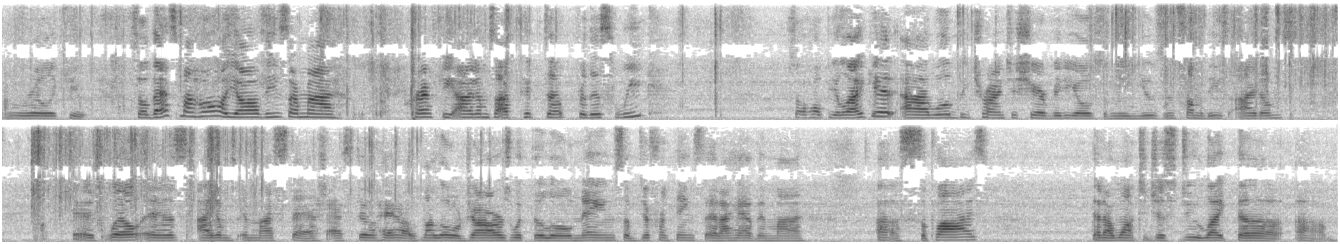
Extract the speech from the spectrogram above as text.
Really cute. So that's my haul, y'all. These are my crafty items I picked up for this week. So hope you like it. I will be trying to share videos of me using some of these items as well as items in my stash. I still have my little jars with the little names of different things that I have in my uh, supplies that I want to just do like the um,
